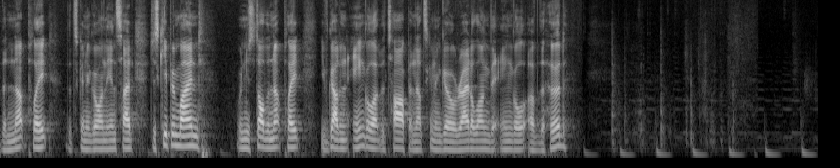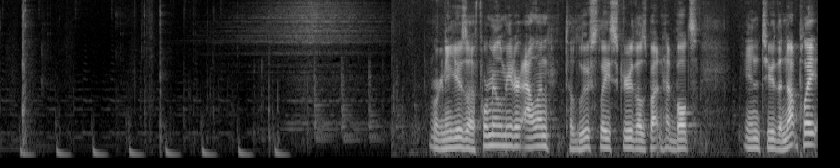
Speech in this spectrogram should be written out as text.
the nut plate that's going to go on the inside. Just keep in mind when you install the nut plate, you've got an angle at the top and that's going to go right along the angle of the hood. We're going to use a 4 millimeter Allen to loosely screw those button head bolts into the nut plate.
